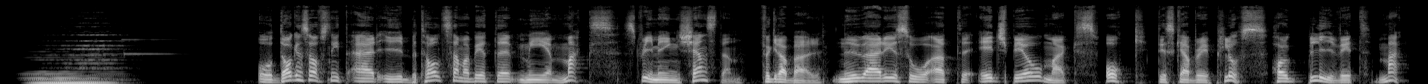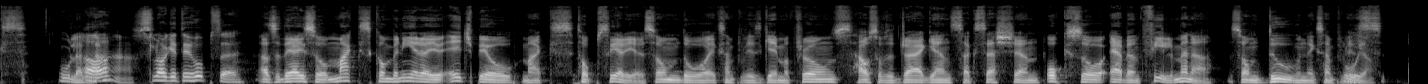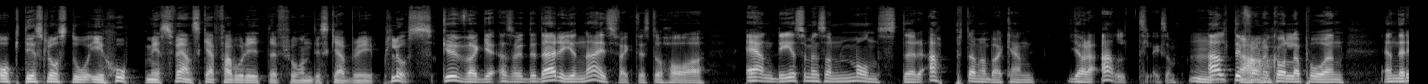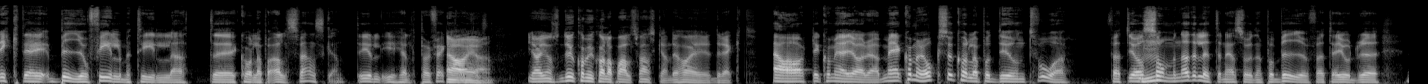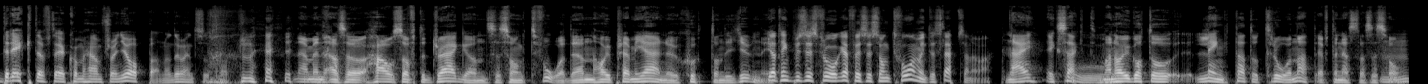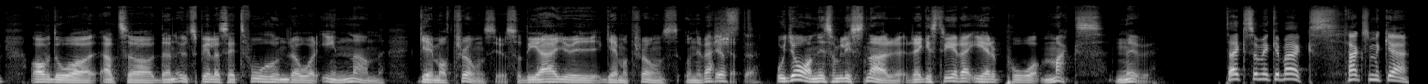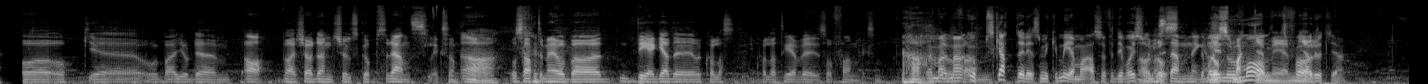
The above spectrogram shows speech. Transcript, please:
Och dagens avsnitt är i betalt samarbete med Max, streamingtjänsten. För grabbar, nu är det ju så att HBO Max och Discovery Plus har blivit Max. Oh la Ja, slagit ihop sig. Alltså det är ju så, Max kombinerar ju HBO Max toppserier som då exempelvis Game of Thrones, House of the Dragon, Succession, också även filmerna som Dune exempelvis. Och det slås då ihop med svenska favoriter från Discovery Plus. Gud vad ge- alltså det där är ju nice faktiskt att ha en, det är som en sån monster-app där man bara kan göra allt liksom. Allt ifrån Ja. att kolla på en, en riktig biofilm till att eh, kolla på allsvenskan. Det är ju helt perfekt. Ja, faktiskt. ja. Ja Jonsson, du kommer ju kolla på Allsvenskan, det har jag ju direkt. Ja, det kommer jag göra. Men jag kommer också kolla på Dune 2. För att jag Mm. somnade lite när jag såg den på bio för att jag gjorde det direkt efter jag kom hem från Japan och det var inte så smart. Nej men alltså House of the Dragon säsong 2, den har ju premiär nu 17 juni. Jag tänkte precis fråga, för säsong två har vi inte släppts ännu va? Nej, exakt. Man har ju gått och längtat och trånat efter nästa säsong. Av då, alltså, den utspelar sig 200 år innan Game of Thrones ju. Så det är ju i Game of Thrones-universet. Just det. Och ja, ni som lyssnar, registrera er på Max nu. Tack så mycket Max! Tack så mycket! Och, och, eh, och bara gjorde, ja, bara körde en kylskåpsrens liksom. Ja. Och satte mig och bara degade och kollade, kollade TV i soffan liksom. Men man, man uppskattar det så mycket mer, man, alltså för det var ju så Ja, stämning. det var ju normalt med förut ja.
